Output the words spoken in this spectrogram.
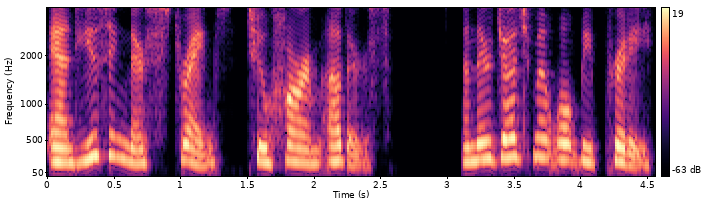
and using their strength to harm others. And their judgment won't be pretty.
